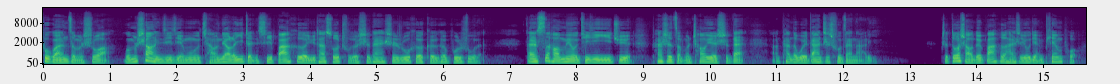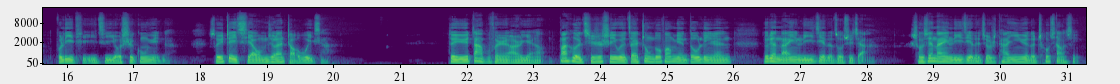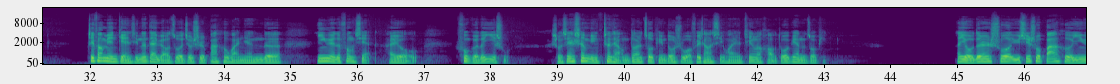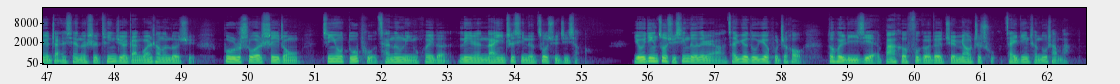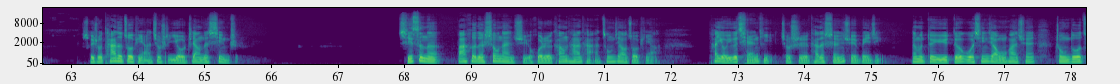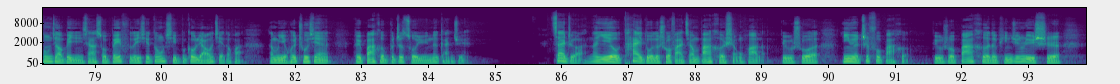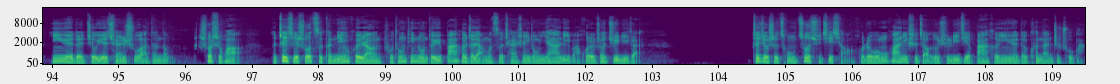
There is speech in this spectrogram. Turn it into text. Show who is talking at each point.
Speaker 1: 不管怎么说啊，我们上一集节目强调了一整期巴赫与他所处的时代是如何格格不入的，但是丝毫没有提及一句他是怎么超越时代啊，他的伟大之处在哪里？这多少对巴赫还是有点偏颇、不立体以及有失公允的。所以这一期啊，我们就来找补一下。对于大部分人而言啊，巴赫其实是一位在众多方面都令人有点难以理解的作曲家。首先难以理解的就是他音乐的抽象性，这方面典型的代表作就是巴赫晚年的音乐的奉献，还有赋格的艺术。首先声明，这两段作品都是我非常喜欢，也听了好多遍的作品。那有的人说，与其说巴赫音乐展现的是听觉感官上的乐趣，不如说是一种经由读谱才能领会的令人难以置信的作曲技巧。有一定作曲心得的人啊，在阅读乐谱之后。都会理解巴赫赋格的绝妙之处，在一定程度上吧。所以说他的作品啊，就是有这样的性质。其次呢，巴赫的受难曲或者康塔塔宗教作品啊，它有一个前提，就是他的神学背景。那么对于德国新教文化圈众多宗教背景下所背负的一些东西不够了解的话，那么也会出现对巴赫不知所云的感觉。再者，那也有太多的说法将巴赫神化了，比如说音乐之父巴赫，比如说巴赫的平均律是音乐的旧约全书啊等等。说实话，那这些说辞肯定会让普通听众对于巴赫这两个字产生一种压力吧，或者说距离感。这就是从作曲技巧或者文化历史角度去理解巴赫音乐的困难之处吧。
